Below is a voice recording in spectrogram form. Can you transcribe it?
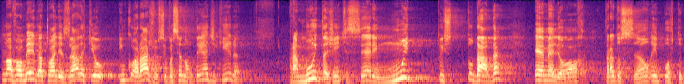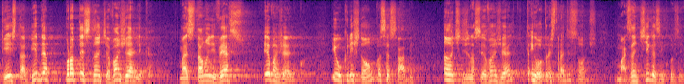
Nova Almeida atualizada que eu encorajo, se você não tem, adquira. Para muita gente séria muito estudada, é a melhor tradução em português da Bíblia protestante, evangélica, mas está no universo evangélico. E o cristão, você sabe, antes de nascer evangélico, tem outras tradições, mais antigas inclusive.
